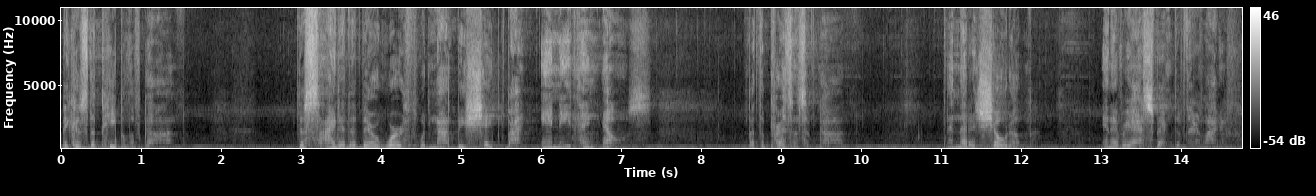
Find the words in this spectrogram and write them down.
Because the people of God decided that their worth would not be shaped by anything else but the presence of God. And that it showed up in every aspect of their life.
